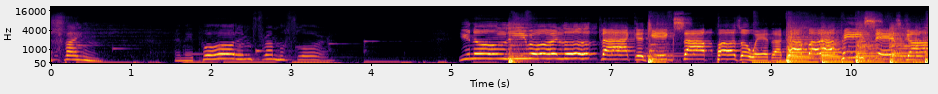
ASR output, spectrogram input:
fighting, and they pulled him from the floor. You know, Leroy looked like a jigsaw puzzle with a couple of pieces gone.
